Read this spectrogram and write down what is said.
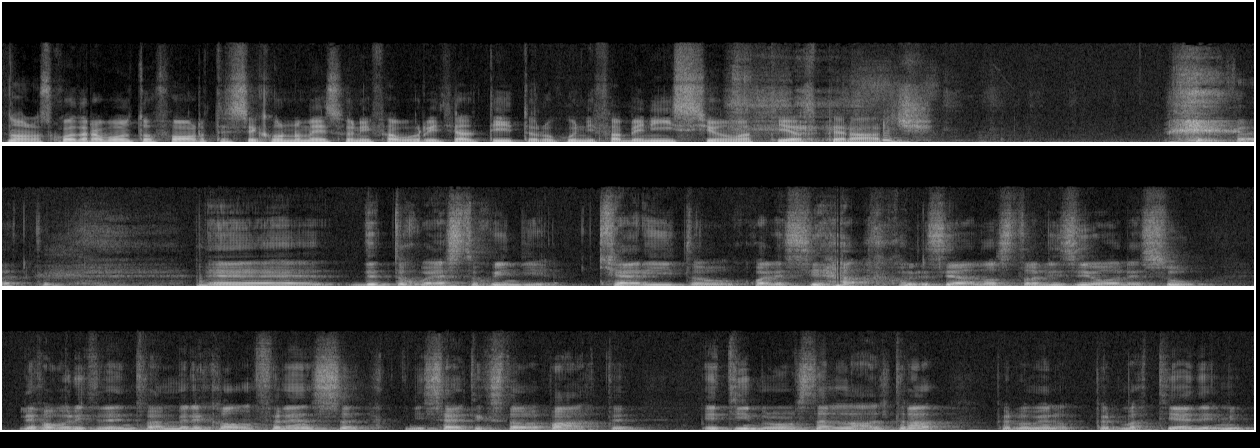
no una squadra molto forte secondo me sono i favoriti al titolo quindi fa benissimo Mattia a sperarci. Perfetto. Eh, detto questo quindi chiarito quale sia, quale sia la nostra visione su le favorite da entrambe le conference, quindi Celtics da una parte e Timberwolves dall'altra, perlomeno per Mattia ed Emil.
